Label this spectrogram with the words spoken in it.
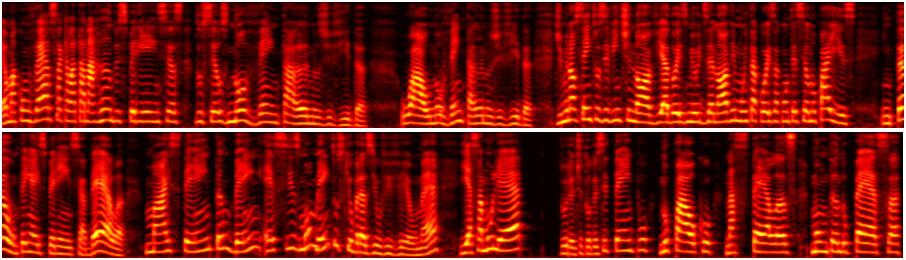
É uma conversa que ela tá narrando experiências dos seus 90 anos de vida. Uau, 90 anos de vida. De 1929 a 2019, muita coisa aconteceu no país. Então, tem a experiência dela, mas tem também esses momentos que o Brasil viveu, né? E essa mulher durante todo esse tempo, no palco, nas telas, montando peça,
